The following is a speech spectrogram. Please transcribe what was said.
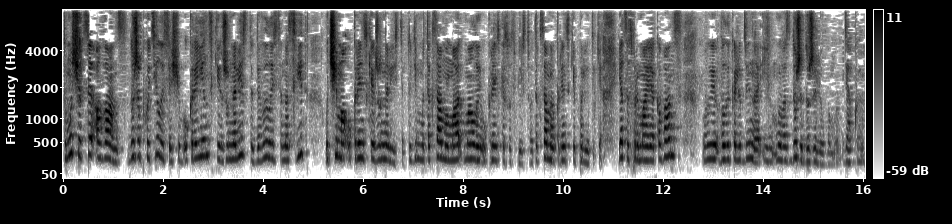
Тому що це аванс. Дуже б хотілося, щоб українські журналісти дивилися на світ очима українських журналістів. Тоді ми так само мали українське суспільство, так само українські політики. Я це сприймаю як аванс. Ви велика людина, і ми вас дуже дуже любимо. Дякую.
